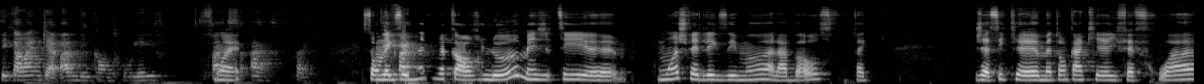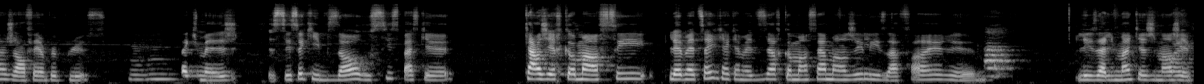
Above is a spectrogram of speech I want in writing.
T'es quand même capable de les contrôler face Ouais. à... Son eczéma est encore là, mais tu sais, euh, moi, je fais de l'eczéma à la base. Fait que je sais que, mettons, quand il fait froid, j'en fais un peu plus. Mhm. Fait que je me, c'est ça qui est bizarre aussi, c'est parce que quand j'ai recommencé, le médecin, quand il m'a dit de recommencer à manger les affaires, euh, les aliments que je mangeais Ouais.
